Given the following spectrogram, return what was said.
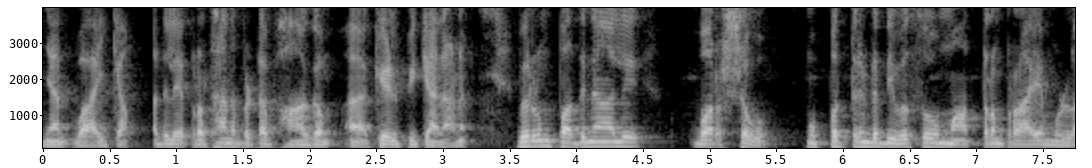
ഞാൻ വായിക്കാം. അതിലെ പ്രധാനപ്പെട്ട ഭാഗം കേൾപ്പിക്കാനാണ്. വെറും പതിനാല് വർഷവും മുപ്പത്തിരണ്ട് ദിവസവും മാത്രം പ്രായമുള്ള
